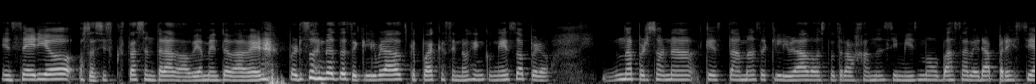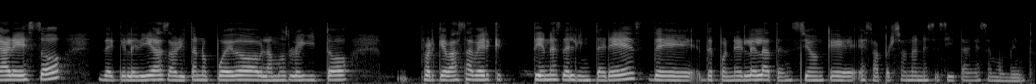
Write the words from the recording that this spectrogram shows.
en serio, o sea, si es que estás centrado, obviamente va a haber personas desequilibradas que pueda que se enojen con eso, pero una persona que está más equilibrado, está trabajando en sí mismo, va a saber apreciar eso, de que le digas ahorita no puedo, hablamos luego, porque vas a ver que tienes el interés de, de ponerle la atención que esa persona necesita en ese momento.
